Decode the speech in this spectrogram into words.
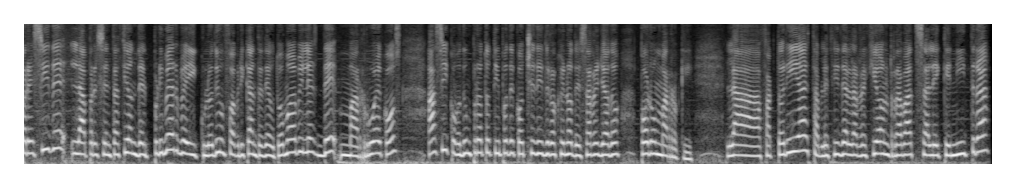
preside la presentación del primer vehículo de un fabricante de automóviles de Marruecos, así como de un prototipo de coche de hidrógeno desarrollado por un marroquí. La factoría, establecida en la región Rabat Salekenitra,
